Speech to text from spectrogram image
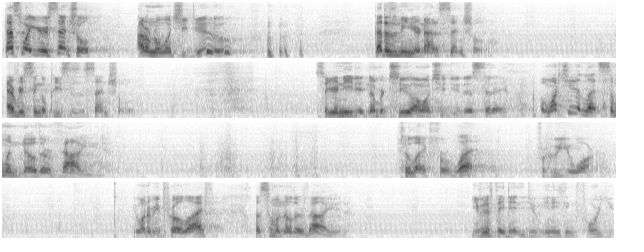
That's why you're essential. I don't know what you do. That doesn't mean you're not essential. Every single piece is essential. So you're needed. Number two, I want you to do this today. I want you to let someone know they're valued. To like, for what? For who you are. You want to be pro life? Let someone know they're valued, even if they didn't do anything for you.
